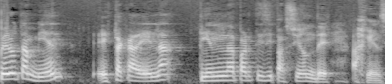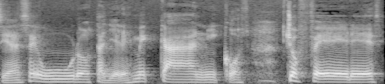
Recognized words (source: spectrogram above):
pero también esta cadena tiene la participación de agencias de seguros, talleres mecánicos, choferes,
